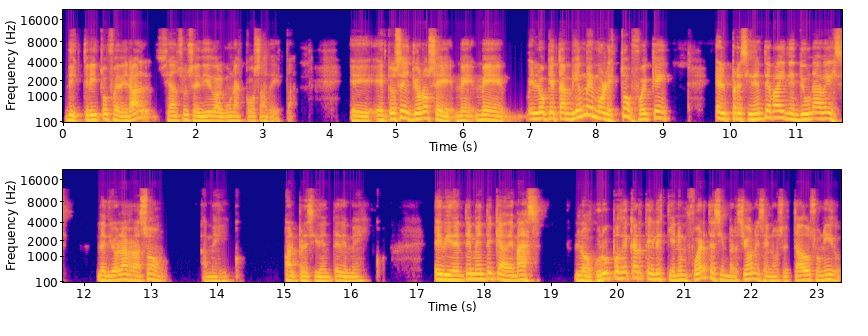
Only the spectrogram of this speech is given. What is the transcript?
Distrito Federal se han sucedido algunas cosas de estas. Eh, entonces, yo no sé, me, me, lo que también me molestó fue que el presidente Biden de una vez le dio la razón a México, al presidente de México. Evidentemente que además los grupos de carteles tienen fuertes inversiones en los Estados Unidos,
